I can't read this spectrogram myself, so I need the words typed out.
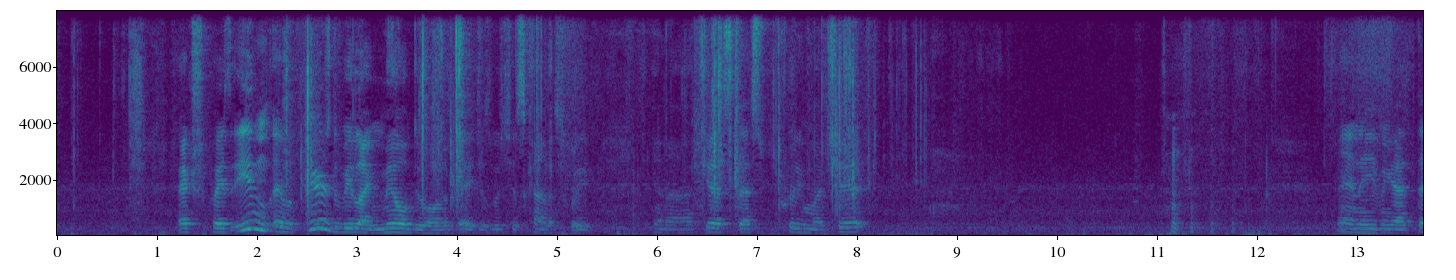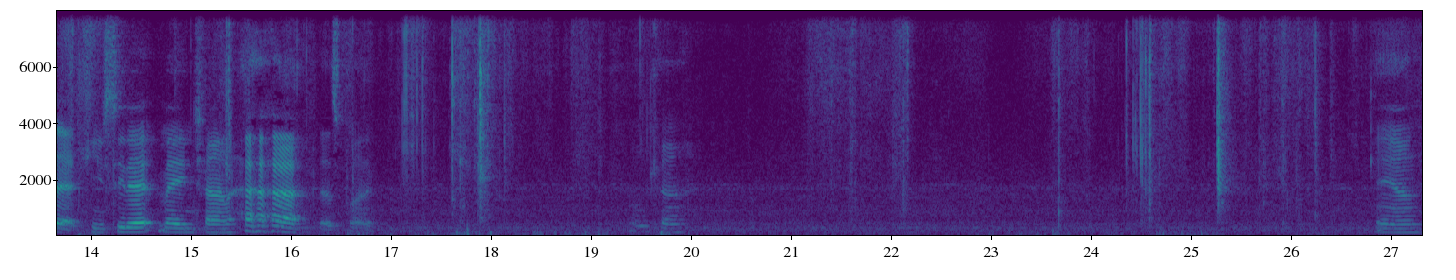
extra pages. Even it appears to be like mildew on the pages, which is kind of sweet. And I guess that's pretty much it. And they even got that. Can you see that? Made in China. Ha ha ha. That's funny. Okay. And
